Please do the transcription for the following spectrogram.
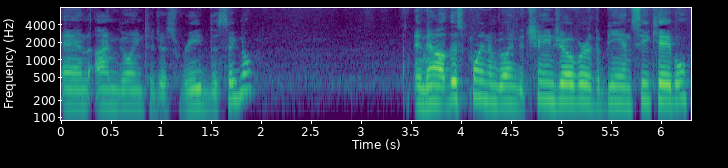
And I'm going to just read the signal. And now at this point, I'm going to change over the BNC cable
